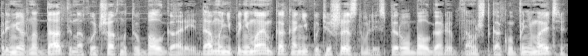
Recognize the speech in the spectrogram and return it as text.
примерно даты находят шахматы в Болгарии. Да, мы не понимаем, как они путешествовали из Перу в Болгарию, потому что, как вы понимаете,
